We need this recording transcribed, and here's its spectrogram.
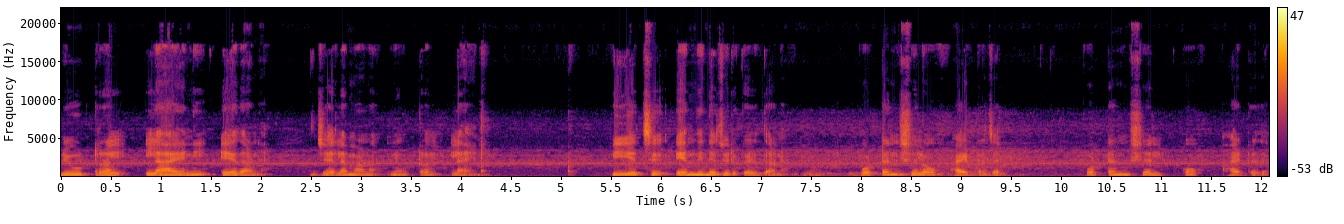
ന്യൂട്രൽ ലായനി ഏതാണ്? ജലമാണ് ന്യൂട്രൽ ലായനി. പി എച്ച് എന്തിന്റെ ചുരുക്കെഴുത്താണ്? Potential of hydrogen potential of hydrogen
